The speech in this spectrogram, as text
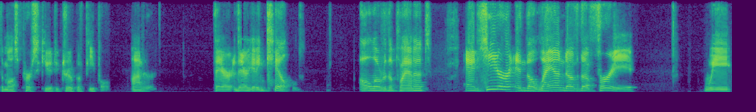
the most persecuted group of people on earth. They're they're getting killed all over the planet. And here in the land of the free, we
